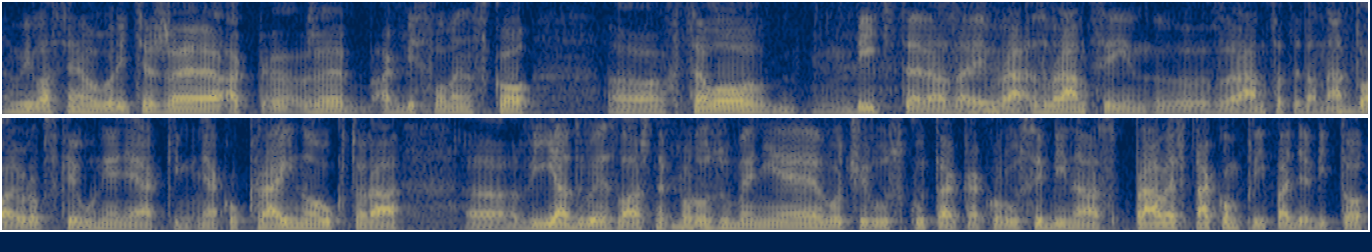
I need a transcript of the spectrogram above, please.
Vy vlastne hovoríte, že ak, že ak by Slovensko e, chcelo byť teraz aj v rámci, v rámci teda NATO a Európskej únie nejakou krajinou, ktorá vyjadruje zvláštne porozumenie voči Rusku, tak ako Rusi by nás práve v takom prípade by, to,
